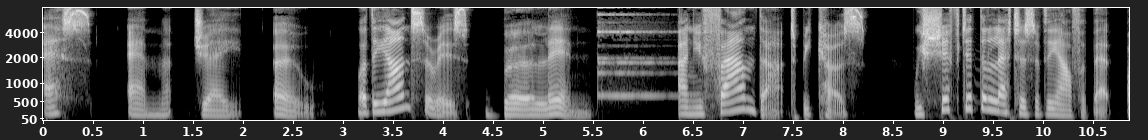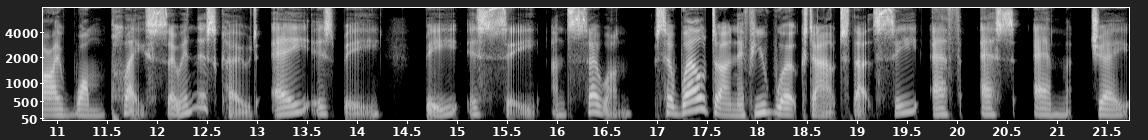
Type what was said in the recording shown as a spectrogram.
S, M, J, O. Well, the answer is Berlin. And you found that because we shifted the letters of the alphabet by one place. So in this code, A is B, B is C, and so on. So well done if you worked out that C F S M J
